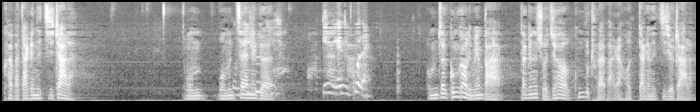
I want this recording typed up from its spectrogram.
快把大根的鸡炸了！我们我们在那个没说你，赶紧过来！我们在公告里面把大根的手机号公布出来吧，然后大根的鸡就炸了。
